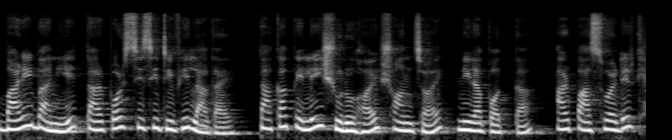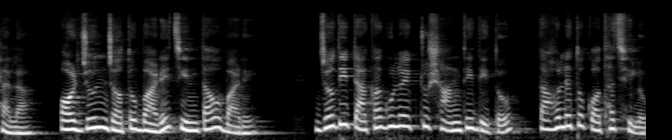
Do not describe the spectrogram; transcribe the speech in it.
বাড়ি বানিয়ে, তারপর সিসিটিভি লাগায়। টাকা পেলেই শুরু হয় সঞ্চয়, নিরাপত্তা আর পাসওয়ার্ডের খেলা। অর্জন যত বাড়ে, চিন্তাও বাড়ে। যদি টাকাগুলো একটু শান্তি দিত, তাহলে তো কথা ছিল।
